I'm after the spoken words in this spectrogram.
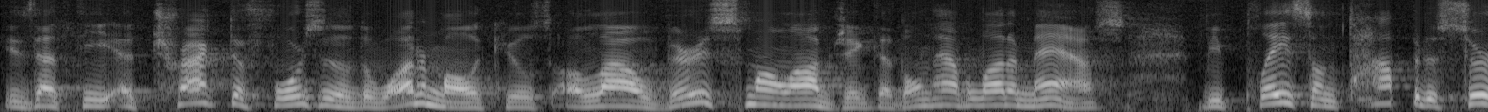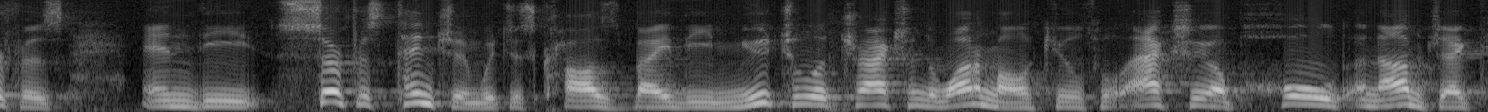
is that the attractive forces of the water molecules allow very small objects that don't have a lot of mass be placed on top of the surface and the surface tension, which is caused by the mutual attraction of the water molecules, will actually uphold an object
